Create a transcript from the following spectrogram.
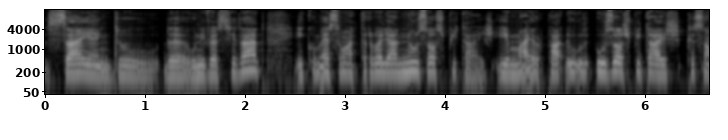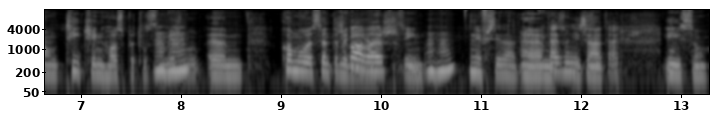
saem do, da universidade e começam a trabalhar nos hospitais. E a maior parte, os hospitais que são teaching hospitals, são uhum. mesmo um, como a Santa Escolas. Maria. Sim. Uhum. Universidade. Um, hospitais universitários. Exato. Isso.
